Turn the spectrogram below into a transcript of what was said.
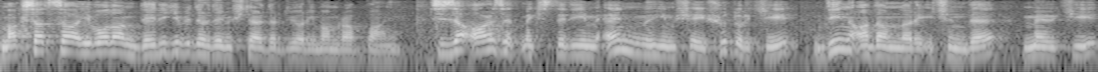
Maksat sahibi olan deli gibidir demişlerdir diyor İmam Rabbani. Size arz etmek istediğim en mühim şey şudur ki din adamları içinde mevki,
